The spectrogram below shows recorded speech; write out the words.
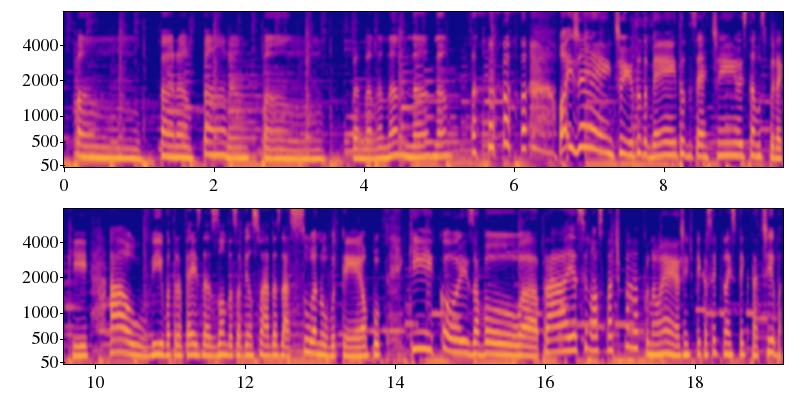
Param, pam, param, param, pam. Tananana. Oi, gente, tudo bem? Tudo certinho? Estamos por aqui ao vivo através das ondas abençoadas da sua Novo Tempo. Que coisa boa para esse nosso bate-papo, não é? A gente fica sempre na expectativa.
